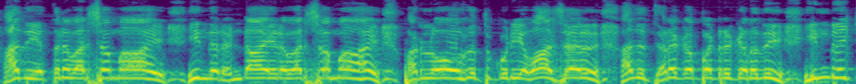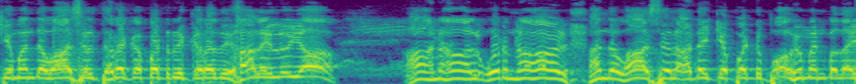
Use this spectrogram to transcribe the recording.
அது எத்தனை வருஷமாய்? இந்த ரெண்டாயிரம் வருஷமாய் பரலோகத்துக்குரிய வாசல் அது திறக்கப்பட்டிருக்கிறது. இன்றைக்கும் அந்த வாசல் திறக்கப்பட்டிருக்கிறது. ஹalleluya ஆனால் ஒரு நாள் அந்த வாசல் அடைக்கப்பட்டு போகும் என்பதை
